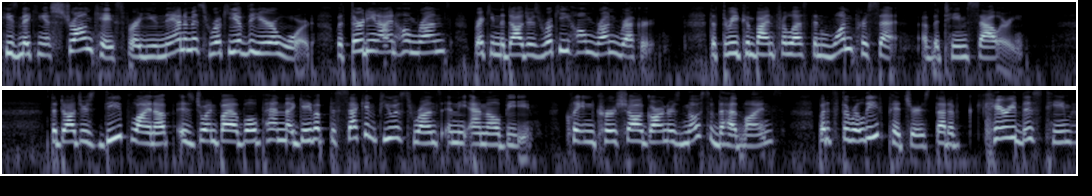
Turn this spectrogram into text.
He's making a strong case for a unanimous Rookie of the Year award, with 39 home runs, breaking the Dodgers' rookie home run record. The three combined for less than 1% of the team's salary. The Dodgers' deep lineup is joined by a bullpen that gave up the second fewest runs in the MLB. Clayton Kershaw garners most of the headlines, but it's the relief pitchers that have carried this team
